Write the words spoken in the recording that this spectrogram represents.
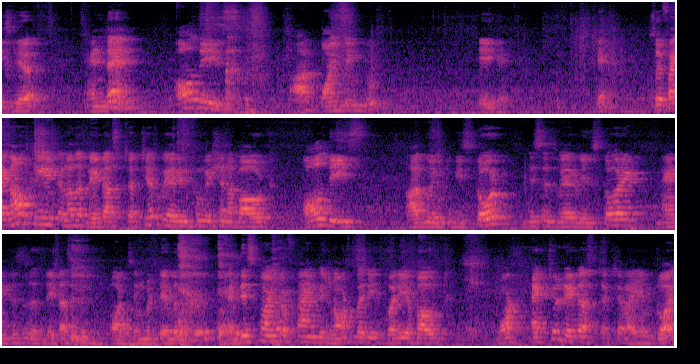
is here, and then all these are pointing to A here. Okay? So if I now create another data structure where information about all these are going to be stored, this is where we'll store it, and this is a data called symbol table. At this point of time, we'll not worry, worry about what actual data structure I employ.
